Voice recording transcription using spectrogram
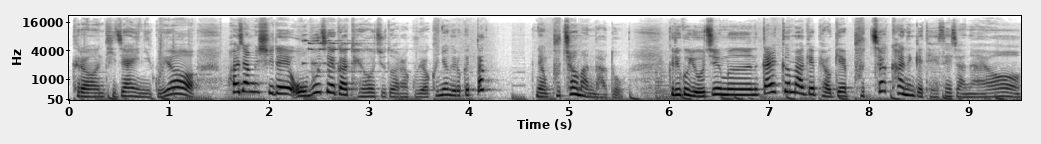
그런 디자인이고요. 화장실에 오브제가 되어주더라고요. 그냥 이렇게 딱 그냥 붙여만 놔도. 그리고 요즘은 깔끔하게 벽에 부착하는 게 대세잖아요.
